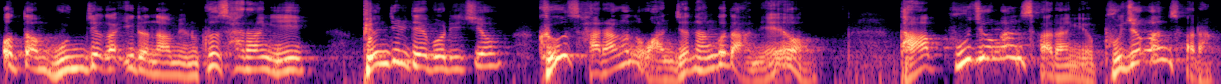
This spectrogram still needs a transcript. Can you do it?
어떤 문제가 일어나면 그 사랑이 변질돼 버리죠. 그 사랑은 완전한 것 아니에요. 다 부정한 사랑이에요. 부정한 사랑.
